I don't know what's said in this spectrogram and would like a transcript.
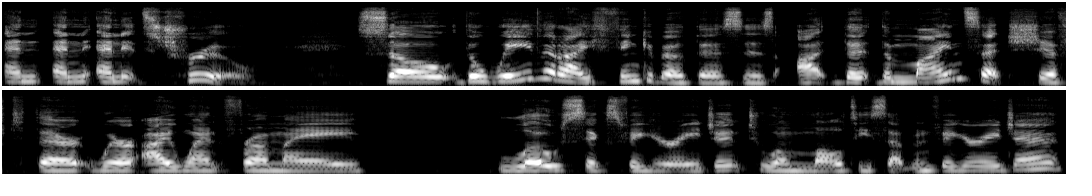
And and and it's true. So the way that I think about this is I, the the mindset shift there, where I went from a low six figure agent to a multi seven figure agent,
